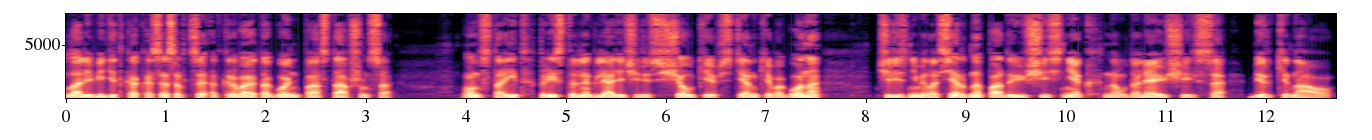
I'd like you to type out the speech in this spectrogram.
Лали видит, как эсэсовцы открывают огонь по оставшимся. Он стоит, пристально глядя через щелки в стенке вагона, через немилосердно падающий снег на удаляющийся Биркинау.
